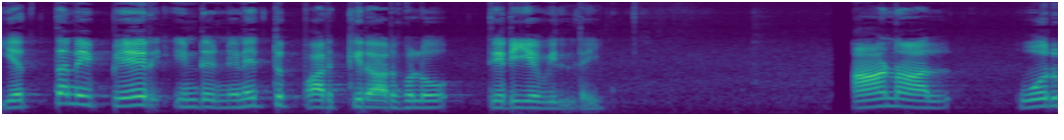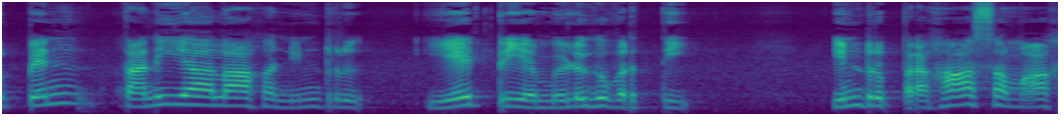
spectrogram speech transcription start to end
எத்தனை பேர் இன்று நினைத்து பார்க்கிறார்களோ தெரியவில்லை. ஆனால் ஒரு பெண் தனியாளாக நின்று ஏற்றிய மெழுகுவர்த்தி இன்று பிரகாசமாக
